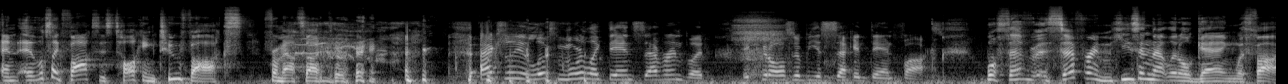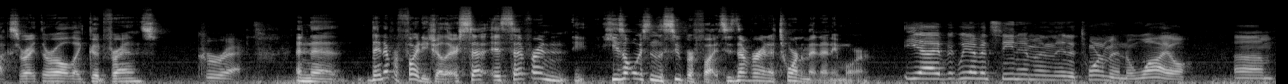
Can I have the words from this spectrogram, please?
And it looks like Fox is talking to Fox from outside the ring. Actually, it looks more like Dan Severn, but it could also be a second Dan Fox. well, Sever- Severn, he's in that little gang with Fox, right? They're all like good friends, Correct. and the, they never fight each other. Se- is Severn? he- He's always in the super fights. He's never in a tournament anymore. Yeah, I've- we haven't seen him in, in a tournament in a while. Um,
